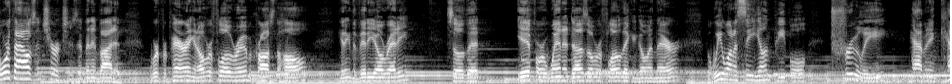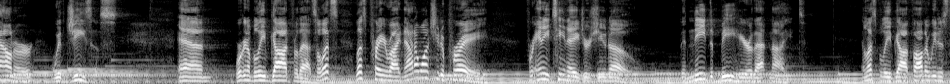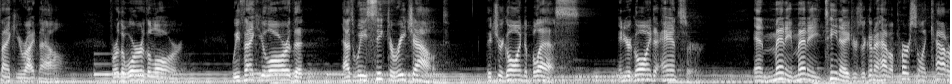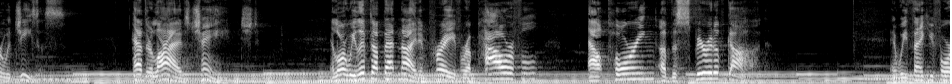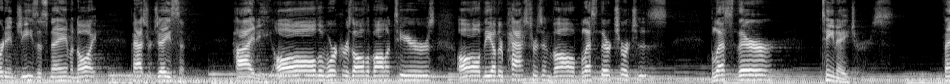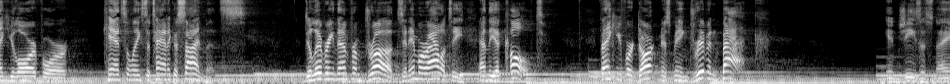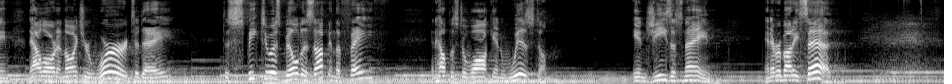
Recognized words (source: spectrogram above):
4,000 churches have been invited. We're preparing an overflow room across the hall, getting the video ready so that if or when it does overflow, they can go in there. But we want to see young people truly have an encounter with Jesus. And we're going to believe God for that. So let's let's pray right now. And I want you to pray for any teenagers you know that need to be here that night. And let's believe God. Father, we just thank you right now for the word of the Lord. We thank you, Lord, that as we seek to reach out, that you're going to bless and you're going to answer. And many, many teenagers are going to have a personal encounter with Jesus, have their lives changed. And Lord, we lift up that night and pray for a powerful outpouring of the Spirit of God and we thank you for it in Jesus' name. Anoint Pastor Jason, Heidi, all the workers, all the volunteers, all the other pastors involved. Bless their churches. Bless their teenagers. Thank you, Lord, for canceling satanic assignments, delivering them from drugs and immorality and the occult. Thank you for darkness being driven back in Jesus' name. Now, Lord, anoint your word today to speak to us, build us up in the faith, and help us to walk in wisdom in Jesus' name. And everybody said,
